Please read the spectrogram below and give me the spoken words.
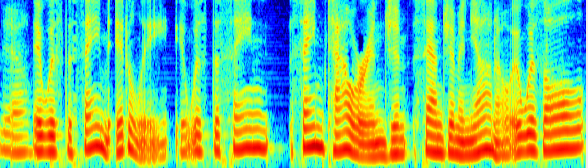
yeah, It was the same Italy. It was the same same tower in Jim, San Gimignano. It was all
